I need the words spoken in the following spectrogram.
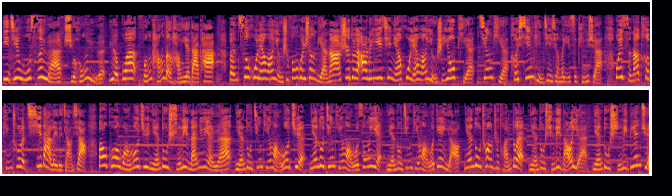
以及吴思远、许宏宇、月关、冯唐等行业大咖。本次互联网影视峰会盛典呢，是对二零一七年互联网影视优品、精品和新品进行的一次评选。为此呢，特评出了七大类的奖项，包括网络剧年度实力男女演员。年度精品网络剧、年度精品网络综艺、年度精品网络电影、年度创制团队、年度实力导演、年度实力编剧。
